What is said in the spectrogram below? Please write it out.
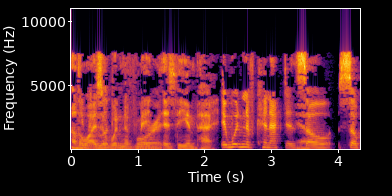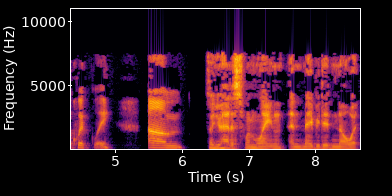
Otherwise it wouldn't have made it. it the impact. It wouldn't have connected Yeah. so, so quickly. Um, So you had a swim lane and maybe didn't know it.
